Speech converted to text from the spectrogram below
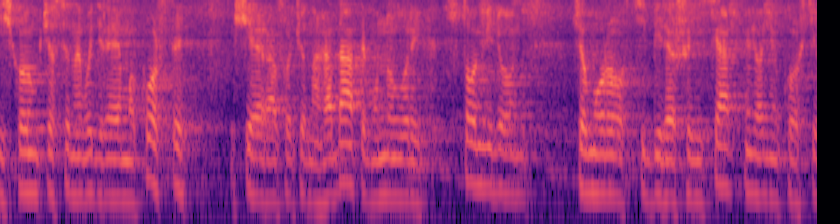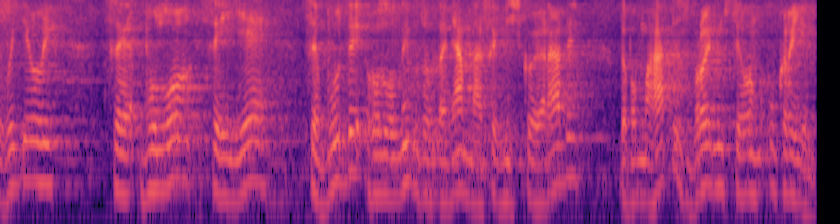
військовим частинам виділяємо кошти. Ще раз хочу нагадати, минулий рік 100 мільйонів, в цьому році біля 60 мільйонів коштів виділили. Це було, це є, це буде головним завданням нашої міської ради допомагати Збройним силам України.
